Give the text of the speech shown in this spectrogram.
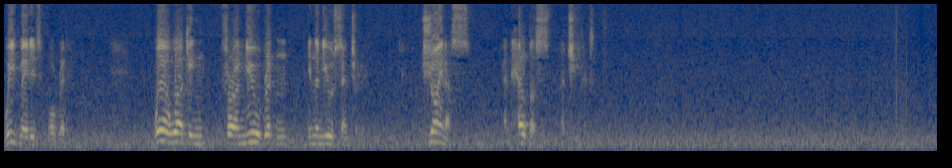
We've made it already. We're working for a new Britain in the new century. Join us and help us achieve it.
